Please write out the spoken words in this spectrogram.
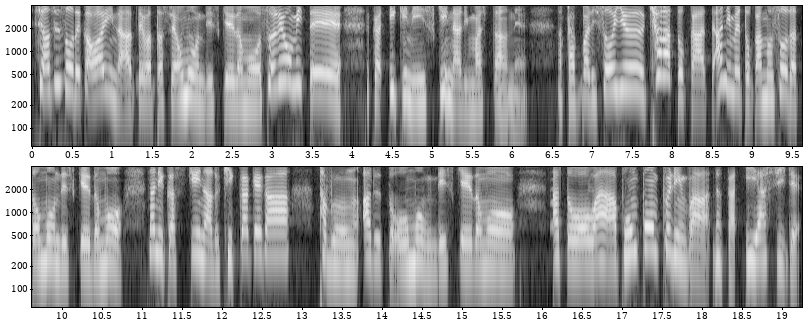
幸せそうで可愛いなって私は思うんですけれども、それを見て、なんか一気に好きになりましたね。なんかやっぱりそういうキャラとかってアニメとかもそうだと思うんですけれども、何か好きになるきっかけが多分あると思うんですけれども、あとは、ポンポンプリンはなんか癒しで、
